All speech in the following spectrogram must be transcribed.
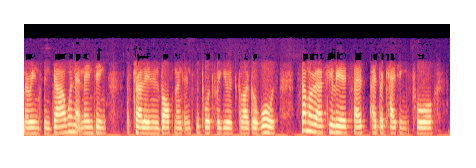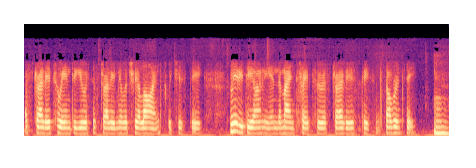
Marines in Darwin, and ending Australian involvement and support for US global wars. Some of our affiliates are advocating for Australia to end the US Australia military alliance, which is the really the only and the main threat to Australia's peace and sovereignty. Mm.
